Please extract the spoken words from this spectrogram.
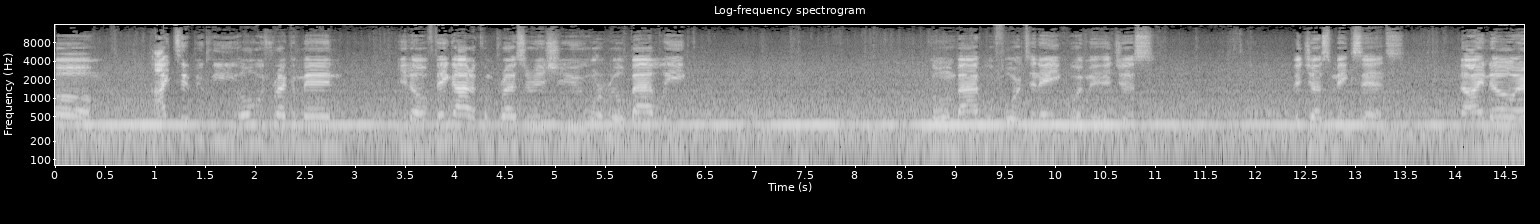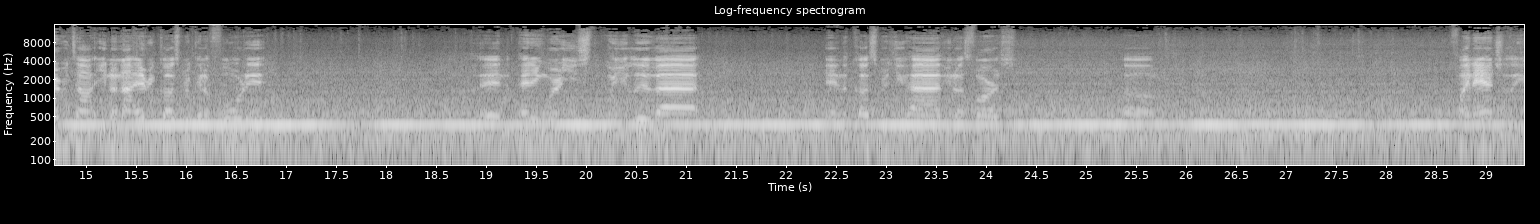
Um, I typically always recommend, you know, if they got a compressor issue or a real bad leak, going back with 410A equipment, it just it just makes sense. Now I know every time, you know, not every customer can afford it and depending where you where you live at and the customers you have, you know, as far as um, financially,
